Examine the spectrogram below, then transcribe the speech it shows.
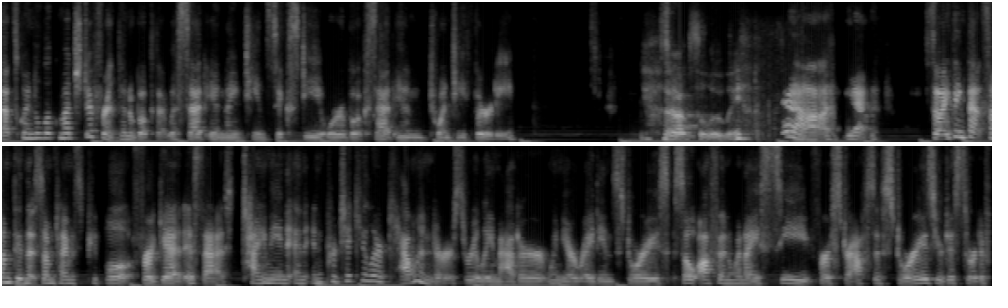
that's going to look much different than a book that was set in 1960 or a book set in 2030. So, absolutely. Yeah, yeah. So I think that's something that sometimes people forget is that timing and in particular calendars really matter when you're writing stories. So often when I see first drafts of stories, you're just sort of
